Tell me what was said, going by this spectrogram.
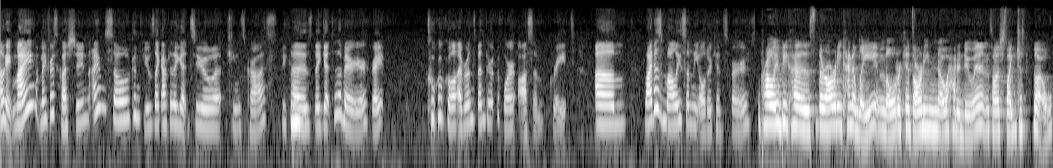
okay, my my first question, I am so confused. Like after they get to King's Cross, because they get to the barrier, right? Cool, cool, cool. Everyone's been through it before. Awesome, great. Um, why does Molly send the older kids first? Probably because they're already kind of late and the older kids already know how to do it. And so it's just like, just go.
